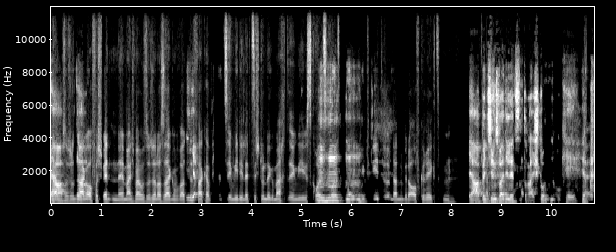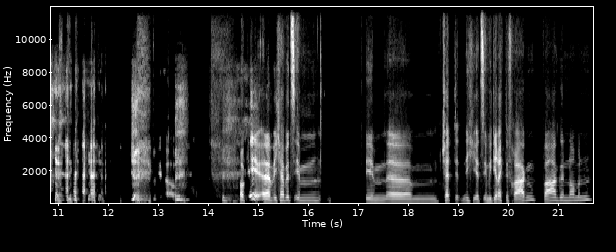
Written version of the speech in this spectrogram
ja, muss man schon sagen, ja. auch verschwenden, ne? Manchmal muss man schon auch sagen: „What the Ja. fuck habe ich jetzt irgendwie die letzte Stunde gemacht?“ Irgendwie scroll, scroll, Mhm, mhm. Und dann wieder aufgeregt. Hm. Ja, beziehungsweise die letzten drei Stunden, okay. Ja. Genau. Okay, ähm, ich habe jetzt im im, ähm, Chat nicht jetzt irgendwie direkte Fragen wahrgenommen.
